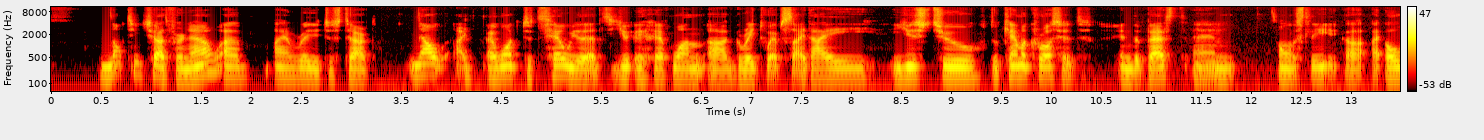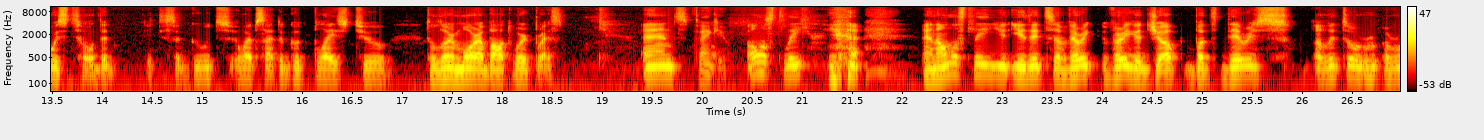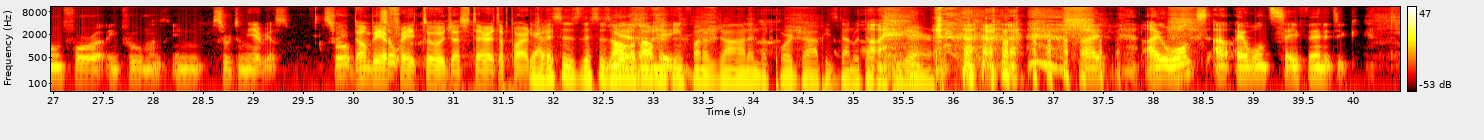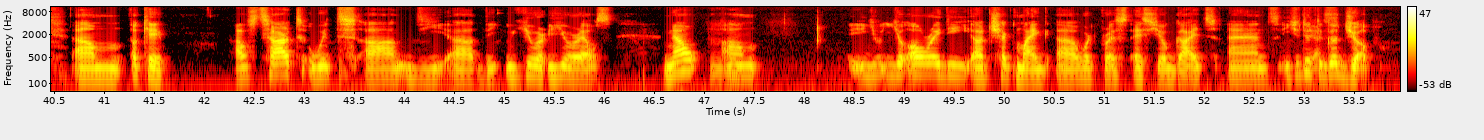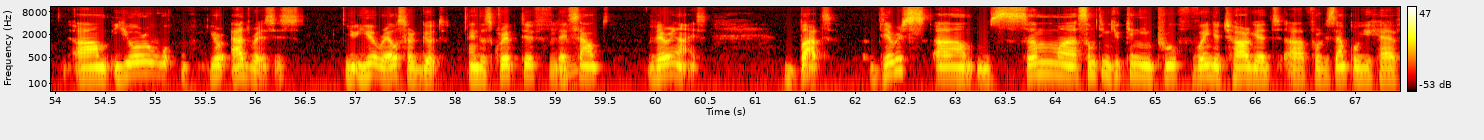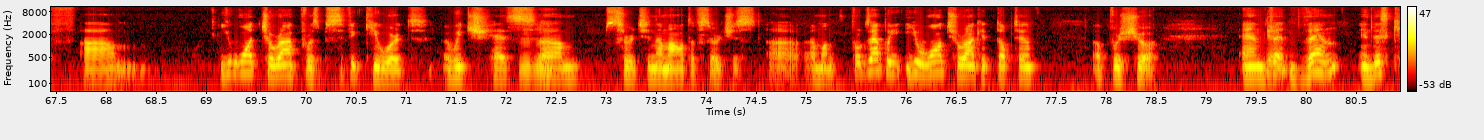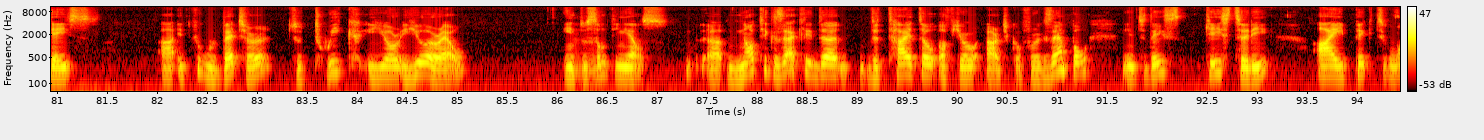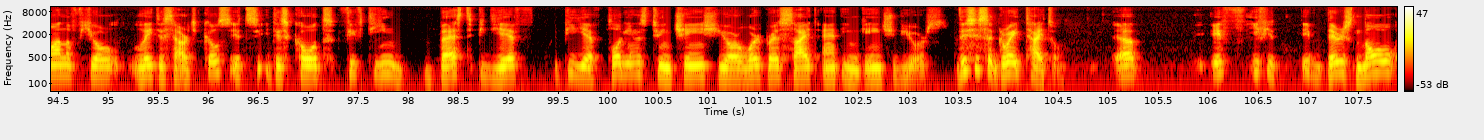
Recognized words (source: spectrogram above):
nothing to add for now. Uh, i am ready to start. Now I, I want to tell you that you have one uh, great website. I used to to come across it in the past mm-hmm. and honestly, uh, I always thought that it is a good website, a good place to to learn more about WordPress. And thank you. Honestly, yeah, and honestly, you, you did a very very good job, but there is a little room for improvement in certain areas. So don't be so, afraid to just tear it apart. Yeah, right? this is this is all yeah, about okay. making fun of John and the poor job he's done with WPR. I I won't I, I won't save anything. Um, okay, I'll start with uh, the uh, the URLs. Now, mm-hmm. um, you you already uh, checked my uh, WordPress SEO guide, and you did yes. a good job. Um, your your addresses, your URLs are good and descriptive. Mm-hmm. They sound very nice, but there is um, some uh, something you can improve when you target. Uh, for example, you have um, you want to rank for a specific keyword which has mm-hmm. um, certain amount of searches uh, a month. For example, you want to rank at top 10 uh, for sure. And Yeah. th- then, in this case, uh, it would be better to tweak your URL into something else. Uh, not exactly the, the title of your article. For example, in today's case study, I picked one of your latest articles. It's, it is called 15 Best PDF PDF plugins to change your WordPress site and engage viewers. This is a great title. Uh, if if you if there is no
